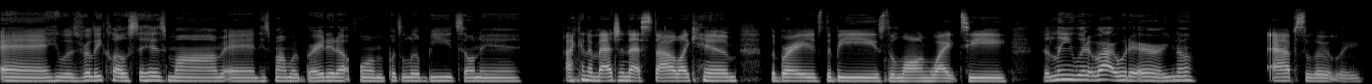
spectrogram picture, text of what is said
and he was really close to his mom and his mom would braid it up for him and put the little beads on it I can imagine that style like him, the braids, the beads, the long white tee. The lean with it, right with it era, you know? Absolutely.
